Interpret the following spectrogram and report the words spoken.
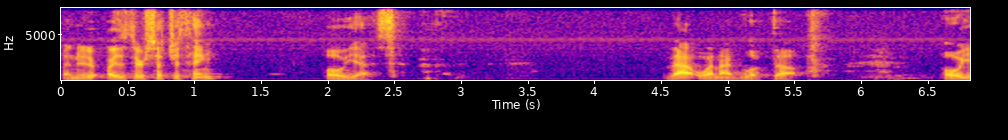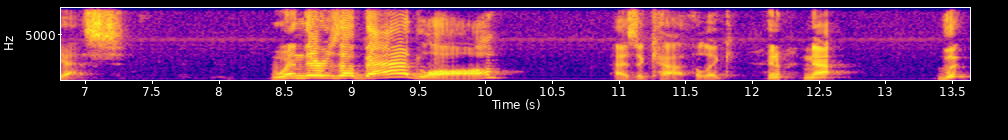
And is there such a thing? Oh, yes. That one I've looked up. Oh, yes. When there's a bad law, as a Catholic, you know, now, the,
